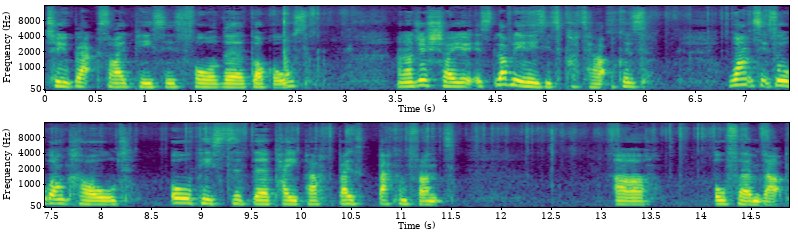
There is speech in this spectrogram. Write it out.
two black side pieces for the goggles. And I'll just show you, it's lovely and easy to cut out because once it's all gone cold, all pieces of the paper, both back and front, are all firmed up.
